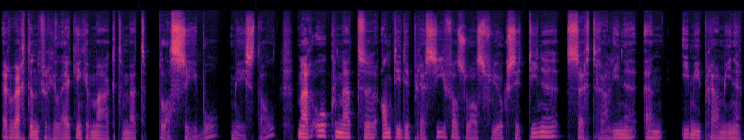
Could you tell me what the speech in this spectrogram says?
Er werd een vergelijking gemaakt met placebo, meestal, maar ook met eh, antidepressiva zoals fluoxetine, sertraline en imipramine.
